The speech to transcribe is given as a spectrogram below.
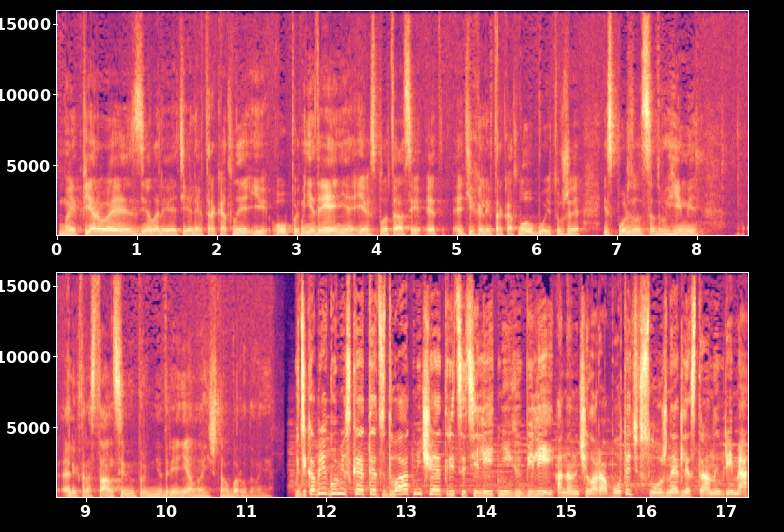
Мы первые сделали эти электрокотлы, и опыт внедрения и эксплуатации этих электрокотлов будет уже использоваться другими электростанциями при внедрении аналогичного оборудования. В декабре Гомельская ТЭЦ-2 отмечает 30-летний юбилей. Она начала работать в сложное для страны время.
